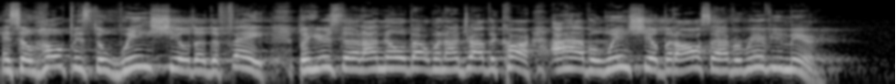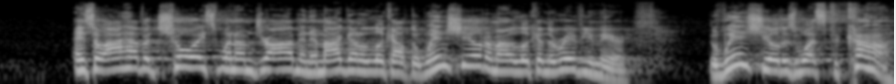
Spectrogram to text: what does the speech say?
And so hope is the windshield of the faith. But here's what I know about when I drive the car I have a windshield, but I also have a rearview mirror. And so I have a choice when I'm driving. Am I going to look out the windshield or am I going to look in the rearview mirror? The windshield is what's to come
